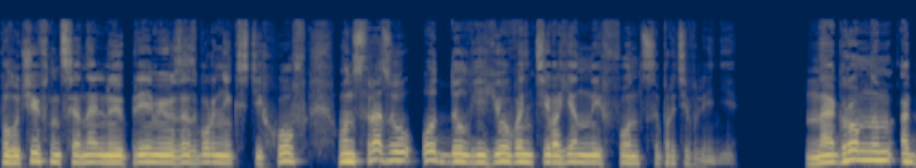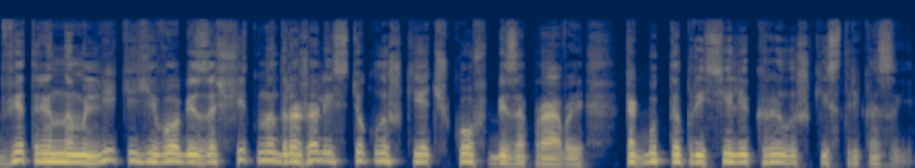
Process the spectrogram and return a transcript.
Получив национальную премию за сборник стихов, он сразу отдал ее в антивоенный фонд сопротивления. На огромном обветренном лике его беззащитно дрожали стеклышки очков без оправы, как будто присели крылышки стрекозы.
